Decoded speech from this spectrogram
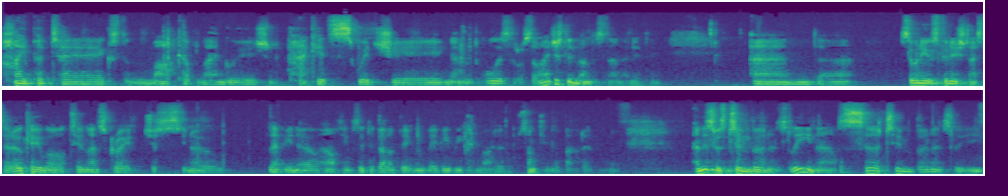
hypertext and markup language and packet switching and all this sort of stuff. I just didn't understand anything. And uh, so when he was finished, I said, "Okay, well, Tim, that's great. Just you know, let me know how things are developing, and maybe we can write a, something about it. And this was Tim Berners-Lee now, Sir Tim Berners-Lee,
